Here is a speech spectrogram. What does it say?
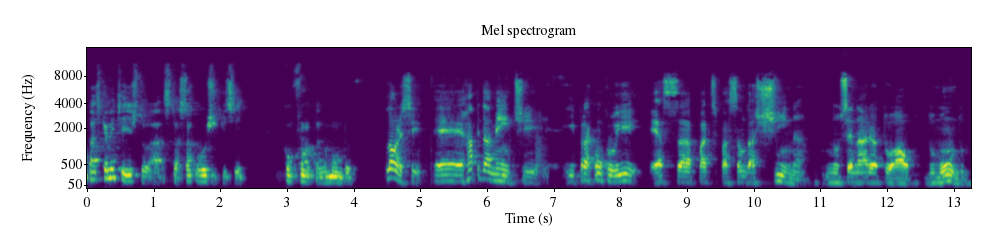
Basicamente é isto a situação hoje que se confronta no mundo. Lawrence, é, rapidamente, e para concluir essa participação da China no cenário atual do mundo,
